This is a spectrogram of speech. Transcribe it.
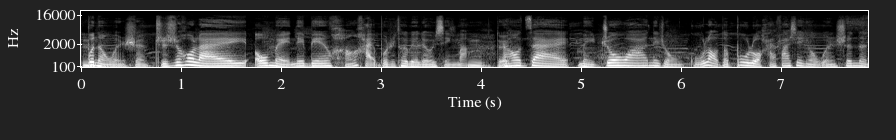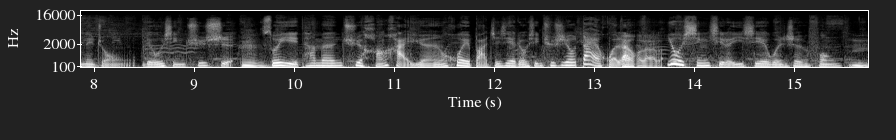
嗯不能纹身。只是后来欧美那边航海不是特别流行嘛，嗯，然后在美洲啊那种古老的部落还发现有纹身的那种流行趋势，嗯，所以他们去航海员会把这些流行趋势又带回来，带回来了，又兴起了一些纹身风。嗯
